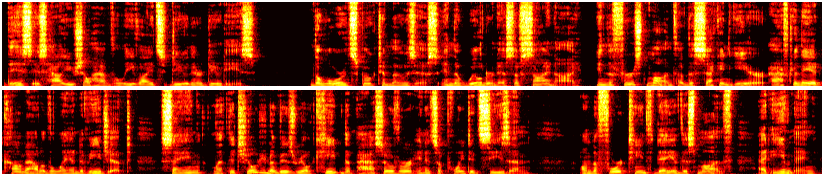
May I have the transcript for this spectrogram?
This is how you shall have the Levites do their duties. The Lord spoke to Moses in the wilderness of Sinai in the first month of the second year after they had come out of the land of Egypt, saying, Let the children of Israel keep the Passover in its appointed season. On the fourteenth day of this month, at evening,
